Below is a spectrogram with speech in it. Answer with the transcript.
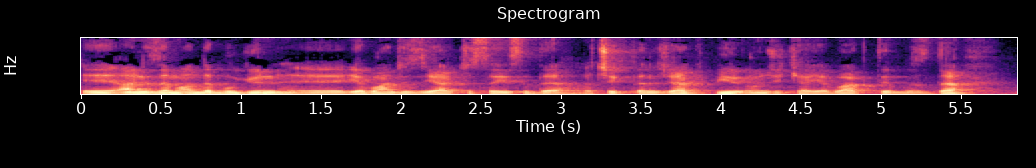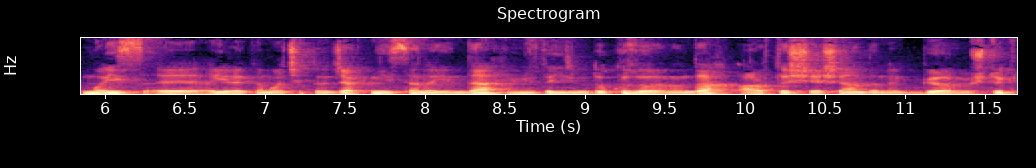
E, aynı zamanda bugün e, yabancı ziyaretçi sayısı da açıklanacak. Bir önceki aya baktığımızda Mayıs e, ayı rakamı açıklanacak. Nisan ayında %29 oranında artış yaşandığını görmüştük.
